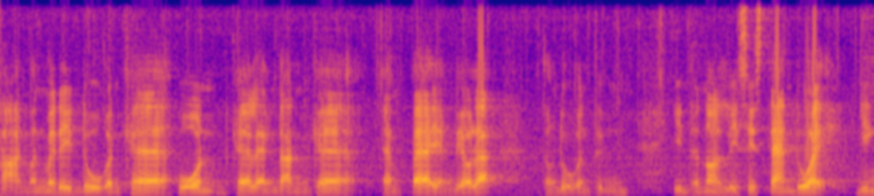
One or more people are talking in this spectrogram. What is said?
ฐานมันไม่ได้ดูกันแค่โวลต์แค่แรงดัน แค่แอมแปร์อย่างเดียวละ ต้องดูกันถึง internal resistance ด้วยยิ่ง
